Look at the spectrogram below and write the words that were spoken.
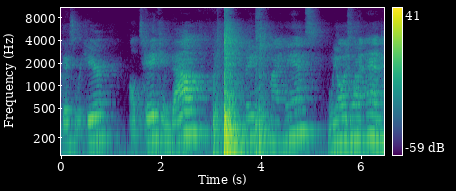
Okay, so we're here. I'll take him down, face with my hands. We always want to end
